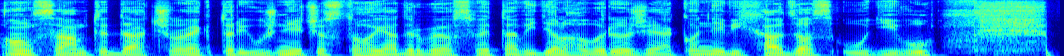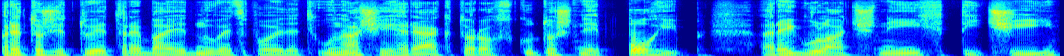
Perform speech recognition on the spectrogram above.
A on sám teda, človek, ktorý už niečo z toho jadrového sveta videl, hovoril, že ako nevychádzal z údivu, pretože tu je treba jednu vec povedať u našich reaktoroch skutočne pohyb regulačných tyčí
